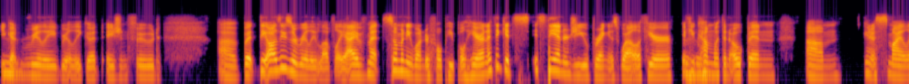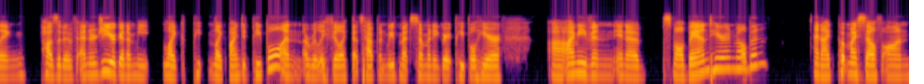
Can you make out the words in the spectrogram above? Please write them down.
you mm. get really really good Asian food. Uh, but the Aussies are really lovely. I've met so many wonderful people here, and I think it's it's the energy you bring as well. If you're if mm-hmm. you come with an open, um, you know, smiling, positive energy, you're going to meet like like-minded people, and I really feel like that's happened. We've met so many great people here. Uh, I'm even in a small band here in Melbourne, and I put myself on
